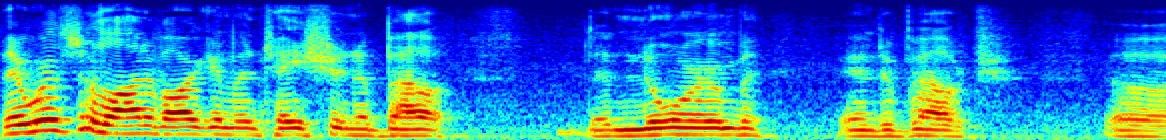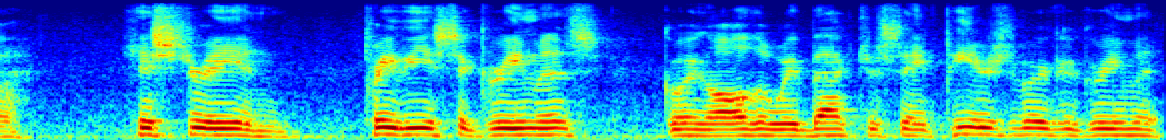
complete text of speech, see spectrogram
There was a lot of argumentation about the norm and about uh, history and previous agreements going all the way back to St. Petersburg Agreement.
